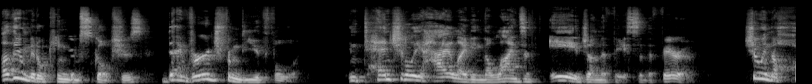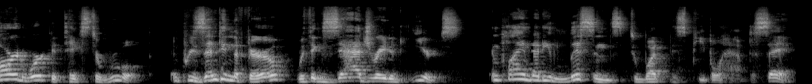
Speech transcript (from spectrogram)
Other Middle Kingdom sculptures diverge from the youthful look, intentionally highlighting the lines of age on the face of the pharaoh, showing the hard work it takes to rule, and presenting the pharaoh with exaggerated ears, implying that he listens to what his people have to say.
